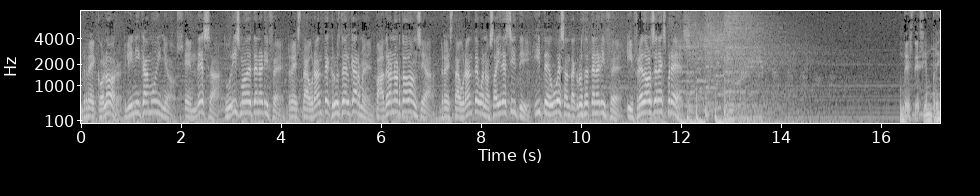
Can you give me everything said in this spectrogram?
Recolor, Clínica Muñoz, Endesa, Turismo de Tenerife, Restaurante Cruz del Carmen, Padrón Ortodoncia, Restaurante Buenos Aires City, ITV Santa Cruz de Tenerife y Fred Olsen Express. Desde siempre,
